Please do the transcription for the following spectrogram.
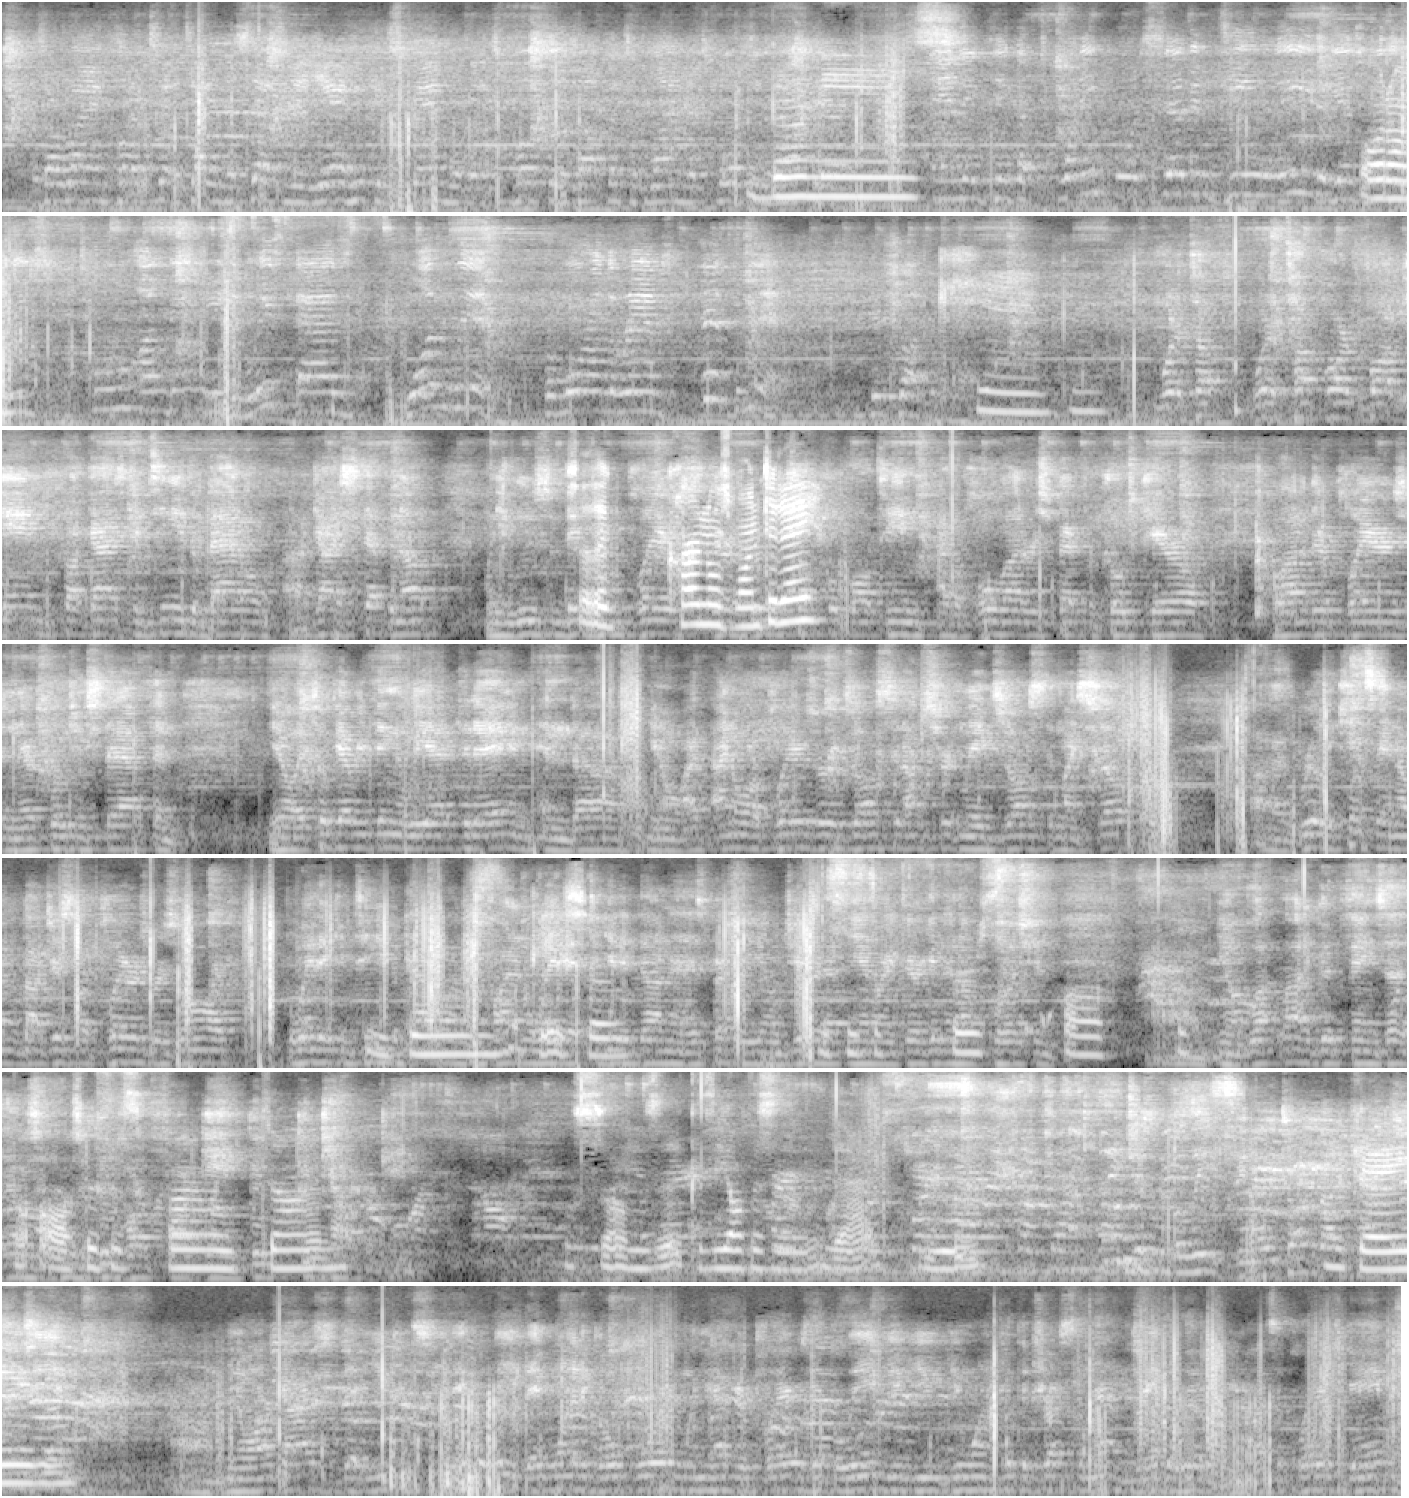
Rams. Who does this better than Russell Wilson? As our Ryan Clark said, it's out of necessity. Yeah, he can scramble, but it's most of his offensive line that's fortunate. boomies. And they take a 24-17 lead against Hold the on. Two unbeaten. He at least has one win. For more on the Rams' fifth win. Here's Sean McVay. Okay. What a tough, what a tough, hard-fought game. Thought guys continue to battle. Uh, guys stepping up when you lose some big So the players. Cardinals won today? Football team. I have a whole lot of respect for Coach Carroll, a lot of their players and their coaching staff, and you know it took everything that we had today. And, and uh, you know I, I know our players are exhausted. I'm certainly exhausted myself. I really can't say enough about just our players' resolve, the way they continue to battle and find a Okay, way to, so to get it done. Especially you know Jared at the end right there getting enough push and um, you know, a lot, lot of good things. That, that was, that was a good is hard fought finally game, good, done. good caliber game. What song is it? Because the office isn't that huge. Just wanted for it. And when you have your players that believe, you, you, you want to put the trust in them, and they deliver. You know, it's a players' game.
